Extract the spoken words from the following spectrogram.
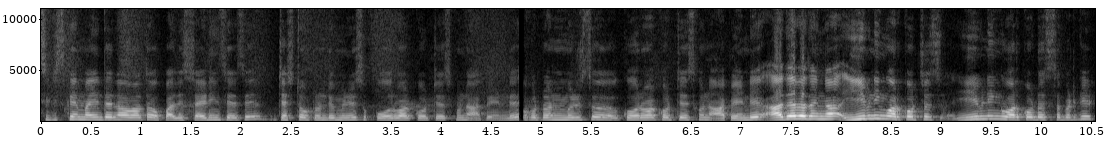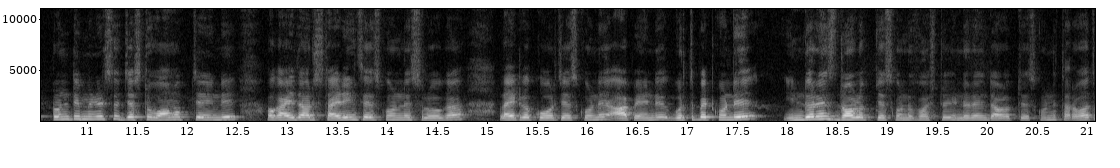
సిక్స్ కేమ్ అయిన తర్వాత ఒక పది స్లైడింగ్స్ వేసి జస్ట్ ఒక ట్వంటీ మినిట్స్ కోర్ వర్కౌట్ చేసుకుని ఆపేయండి. ఒక ట్వంటీ మినిట్స్ కోర్ వర్కౌట్ చేసుకుని ఆపేయండి. అదేవిధంగా ఈవినింగ్ వర్కౌట్ ఈవినింగ్ వర్కౌట్ వచ్చేటప్పటికి ట్వంటీ మినిట్స్ జస్ట్ వార్మప్ చేయండి. ఒక ఐదు ఆరు స్లైడింగ్స్ వేసుకోండి స్లోగా లైట్గా కోర్ చేసుకోండి ఆపేయండి. గుర్తుపెట్టుకోండి ఇండోరెన్స్ డెవలప్ చేసుకోండి ఫస్ట్ ఇండోరెన్స్ డెవలప్ చేసుకోండి తర్వాత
